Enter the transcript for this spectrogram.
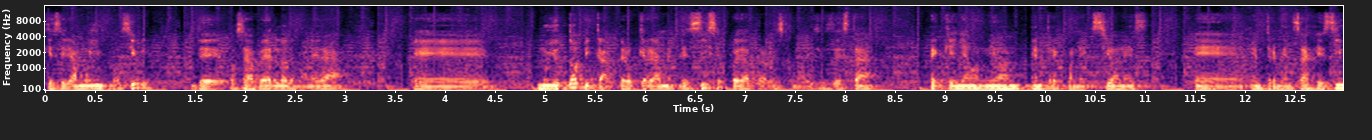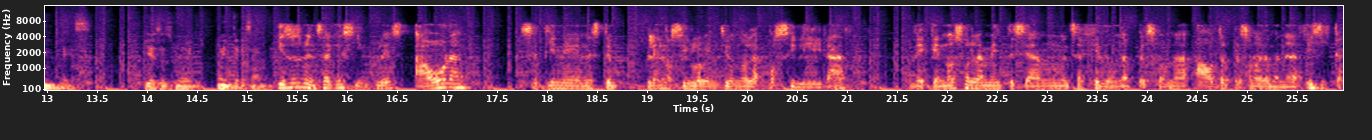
que sería muy imposible de, o sea, verlo de manera eh, muy utópica, pero que realmente sí se puede a través, como dices, de esta pequeña unión entre conexiones, eh, entre mensajes simples. Y eso es muy, muy interesante. Y esos mensajes simples, ahora se tiene en este pleno siglo XXI la posibilidad de que no solamente sean un mensaje de una persona a otra persona de manera física,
